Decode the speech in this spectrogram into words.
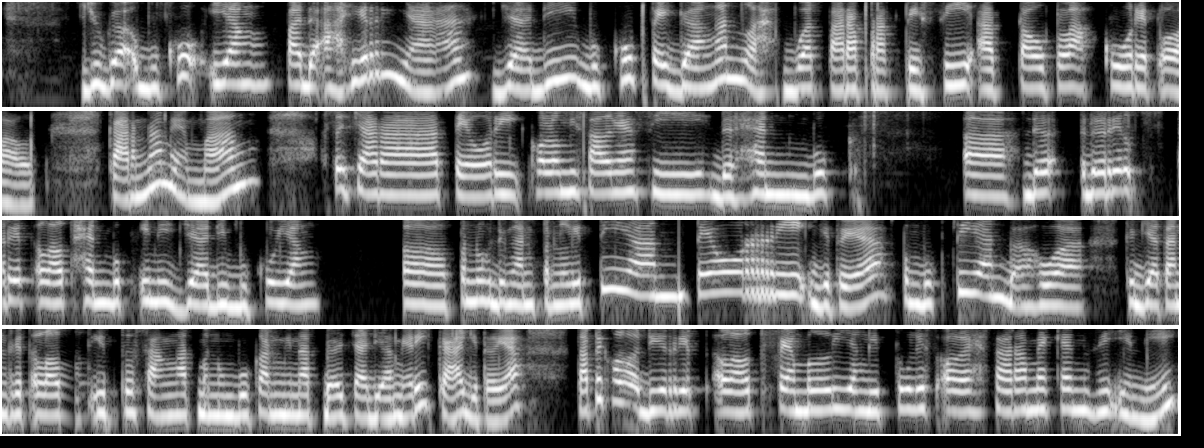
juga buku yang pada akhirnya jadi buku pegangan lah buat para praktisi atau pelaku read aloud. Karena memang secara teori kalau misalnya si The Handbook uh, the the read, aloud handbook ini jadi buku yang uh, penuh dengan penelitian, teori gitu ya, pembuktian bahwa kegiatan read aloud itu sangat menumbuhkan minat baca di Amerika gitu ya. Tapi kalau di read aloud family yang ditulis oleh Sarah Mackenzie ini,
